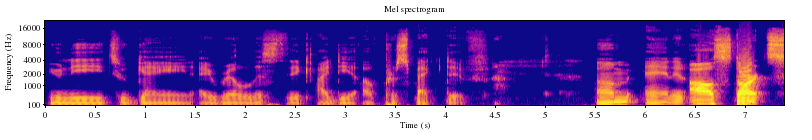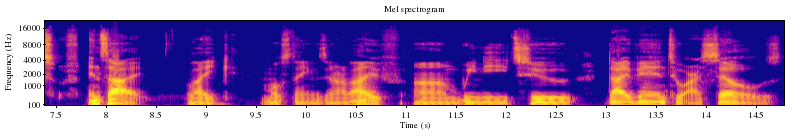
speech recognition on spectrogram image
you need to gain a realistic idea of perspective. Um, and it all starts inside. Like most things in our life, um, we need to dive into ourselves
